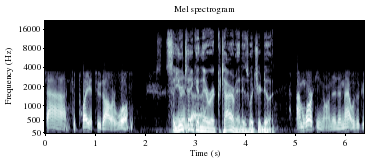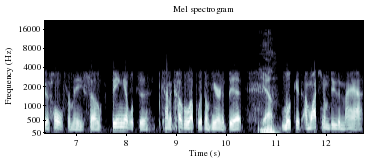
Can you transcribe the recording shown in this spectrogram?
shy to play a two dollar wolf. So you're and, taking uh, their retirement, is what you're doing. I'm working on it, and that was a good hole for me. So being able to kind of cuddle up with them here in a bit, Yeah, look at I'm watching them do the math.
